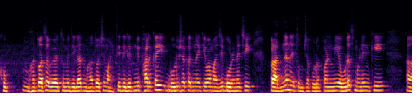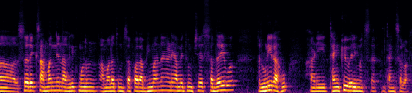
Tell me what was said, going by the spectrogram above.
खूप महत्त्वाचा वेळ तुम्ही दिलात महत्त्वाची माहिती दिलीत. मी फार काही बोलू शकत नाही किंवा माझी बोलण्याची प्राज्ञा नाही तुमच्यापुढं पण मी एवढंच म्हणेन की सर एक सामान्य नागरिक म्हणून आम्हाला तुमचा फार अभिमान आहे आणि आम्ही तुमचे सदैव ऋणी राहू. आणि thank you very much sir thanks a lot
